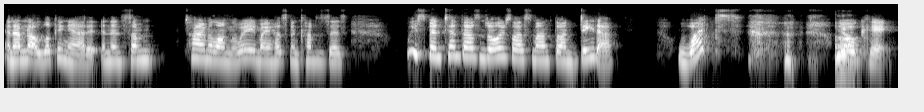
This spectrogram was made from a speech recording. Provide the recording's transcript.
and I'm not looking at it. And then sometime along the way, my husband comes and says, we spent $10,000 last month on data. What? Yeah. Okay.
